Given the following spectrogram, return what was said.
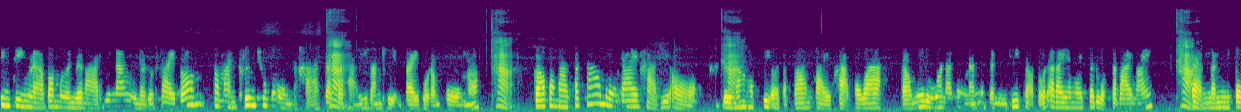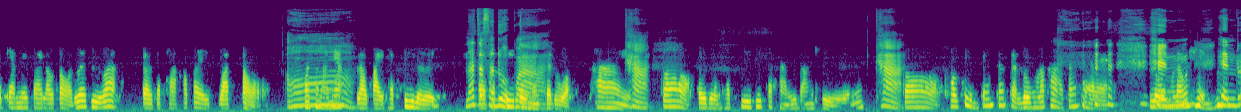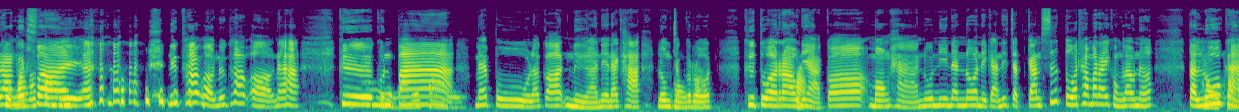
จริง ๆ แล้วประเมินเวลาที่นั่งอยู่ในรถไฟก็ประมาณครึ่งชั่วโมงนะคะ จากค่ะสถานีบางเขนไปหัวลำโพงเนาะค่ะก็ประมาณสักเก้าโมงได้ค่ะที่ออกโดยนั่งแท็กซี่ออกจากบ้านไปค่ะ เพราะว่าเราไม่รู้ว่านะตรงนั้นมันจะมีที่จอดรถอะไรยังไงสะดวกสบายไหมค่ะแต่มันมีโปรแกรมในใจเราต่อด้วยคือว่าเราจะพาเขาไปวัดต่ออ๋อเพราะฉะนั้นเนี่ยเราไปแท็กซี่เลยน่าจะสะดวกกว่าไปแท็ซี่เลยมันสะดวก ใช่ค่ะก็ไปลงแท็กซี่ที่สถานีบางเขนค่ะก็เขาตื่นเต้นตั้งแต่ลงแล้วค่ะ ตั้งแต่ลเห็งนแล้วเห็นเห็นรางรถไฟเห็นรางรถนึกภาพออกนึกภาพออกนะคะ คือใช่คุณป้าเห็นรางรถไฟแม่ปูแล้วก็เหนือเนี่ยนะคะ ลงจากใช่ค่ะรถ คือตัวเราค่ะเนี่ยก็มองหานู่นนี่นั่นโน่นในการที่จัดการซื้อตั๋วทำอะไรของเราเนอะแต่ลูกใช่ค่ะอะ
